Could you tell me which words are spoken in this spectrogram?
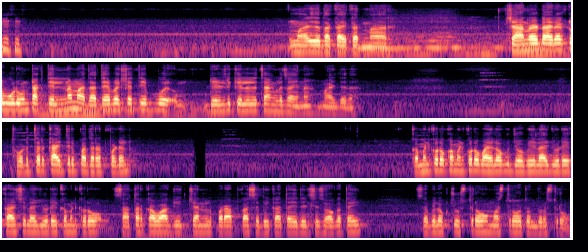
माझे दादा काय करणार? चॅनल डायरेक्ट उडवून टाकतील ना माझा त्यापेक्षा ते डिलीट केलेलं चांगलंच आहे ना माझे दादा. थोडं तर काहीतरी पदरात पडेल कमेंट करो कमेंट करो भाई लोग जो भी लाइव जुड़े काशी लाइव जुड़े कमेंट करो सातार का वागी चैनल पर आपका सभी का तय दिल से स्वागत है सभी लोग चुस्त रहो मस्त रहो तंदुरुस्त रहो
